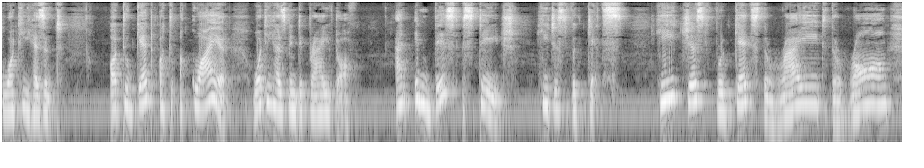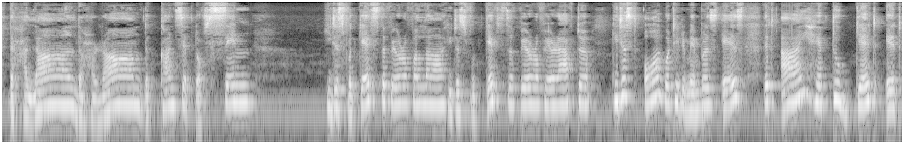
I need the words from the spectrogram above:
what he hasn't, or to get or to acquire what he has been deprived of. And in this stage, he just forgets. He just forgets the right, the wrong, the halal, the haram, the concept of sin. He just forgets the fear of Allah. He just forgets the fear of hereafter. He just, all what he remembers is that I have to get it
